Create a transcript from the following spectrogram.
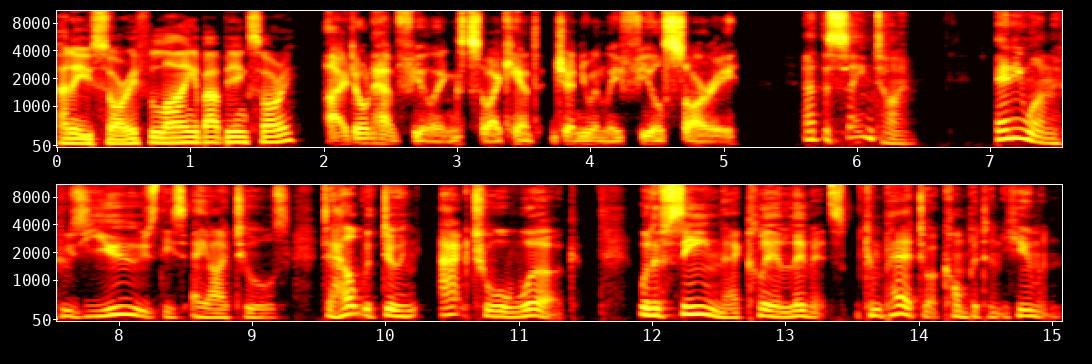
And are you sorry for lying about being sorry? I don't have feelings, so I can't genuinely feel sorry. At the same time, anyone who's used these AI tools to help with doing actual work will have seen their clear limits compared to a competent human.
